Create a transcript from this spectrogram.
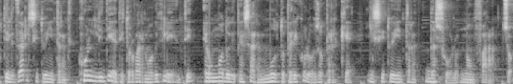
utilizzare il sito internet con l'idea di trovare nuovi clienti è un modo di pensare molto pericoloso perché il sito internet da solo non farà ciò.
